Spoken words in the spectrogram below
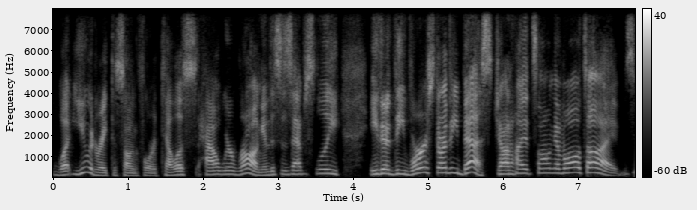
what you would rate the song for. Tell us how we're wrong. And this is absolutely either the worst or the best John Hiatt song of all times.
